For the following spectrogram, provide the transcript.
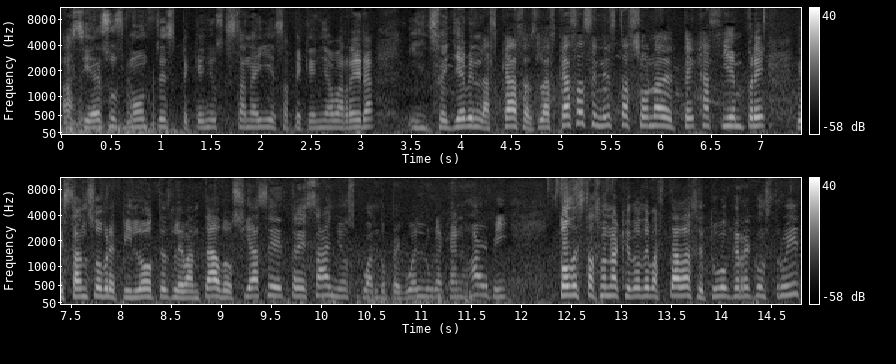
hacia esos montes pequeños que están ahí, esa pequeña barrera, y se lleven las casas. Las casas en esta zona de Texas siempre están sobre pilotes levantados. Y hace tres años, cuando pegó el huracán Harvey, toda esta zona quedó devastada, se tuvo que reconstruir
